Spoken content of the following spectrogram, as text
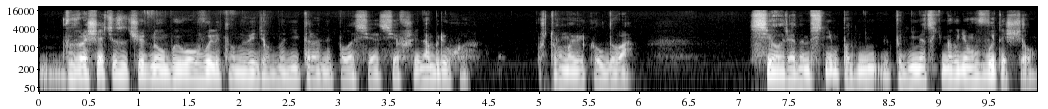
Возвращаясь из очередного боевого вылета, он увидел на нейтральной полосе, севший на брюхо штурмовик Л-2. Сел рядом с ним, под, под немецким огнем вытащил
